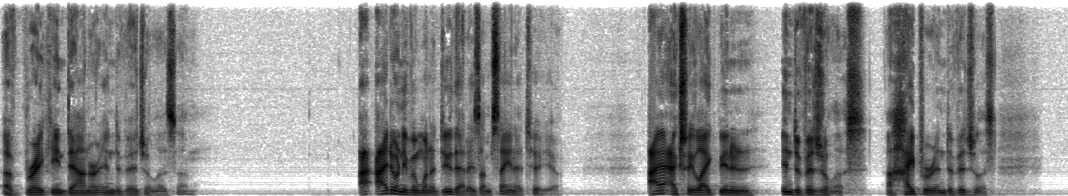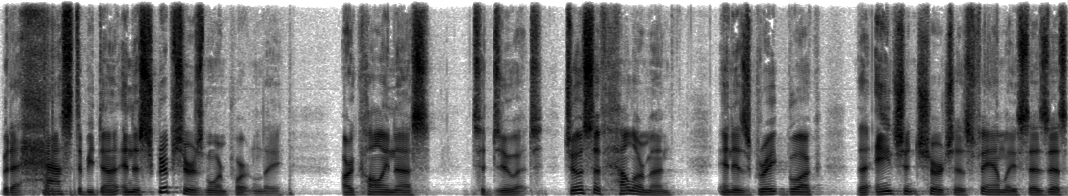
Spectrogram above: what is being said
of breaking down our individualism. I, I don't even want to do that as I'm saying it to you. I actually like being an individualist, a hyper individualist, but it has to be done. And the scriptures, more importantly, are calling us to do it. Joseph Hellerman, in his great book, The Ancient Church as Family, says this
